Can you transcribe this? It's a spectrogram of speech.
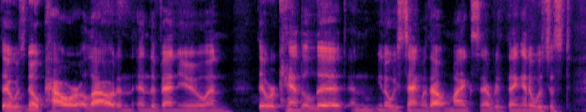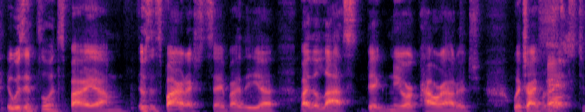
there was no power allowed in, in the venue and they were candle lit and you know we sang without mics and everything and it was just it was influenced by um, it was inspired I should say by the uh, by the last big New York power outage which I felt to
